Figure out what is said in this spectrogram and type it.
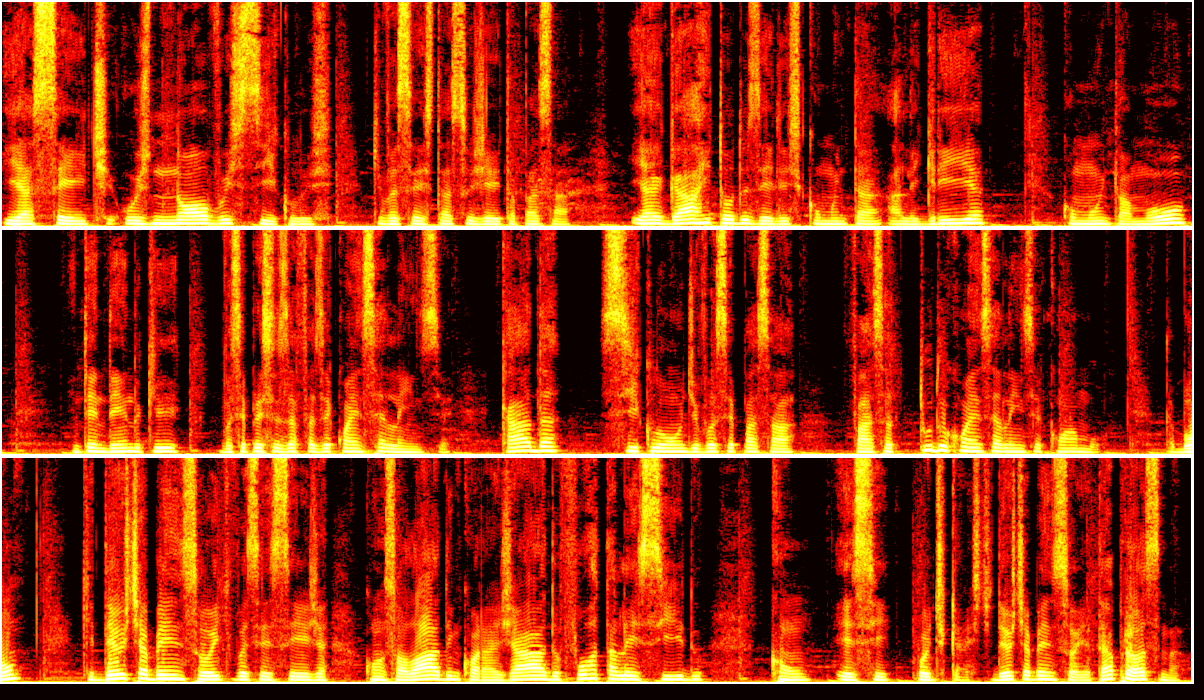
e aceite os novos ciclos que você está sujeito a passar. E agarre todos eles com muita alegria, com muito amor, entendendo que você precisa fazer com excelência. Cada ciclo onde você passar, faça tudo com excelência, com amor. Tá bom? Que Deus te abençoe, que você seja consolado, encorajado, fortalecido com esse podcast. Deus te abençoe. Até a próxima.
